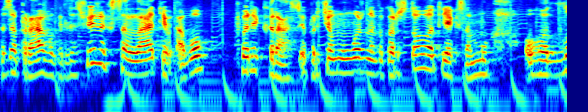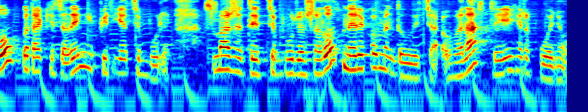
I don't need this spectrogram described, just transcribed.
заправок для свіжих салатів або прикраси. Причому можна використовувати як саму головку, так і зелені пір'я цибулі. Смажити цибулю шалот не рекомендується, вона стає гіркою.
